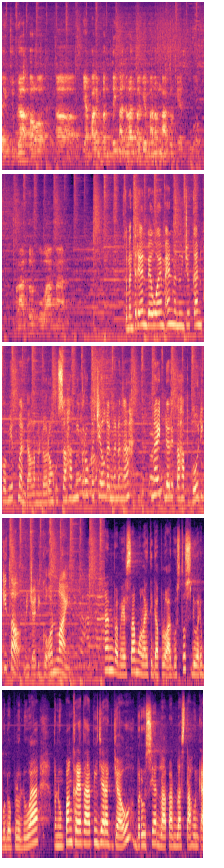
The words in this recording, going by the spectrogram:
Erik juga kalau uh, yang paling penting adalah bagaimana mengatur cash flow, mengatur keuangan. Kementerian BUMN menunjukkan komitmen dalam mendorong usaha mikro kecil dan menengah naik dari tahap go digital menjadi go online. Dan pemirsa mulai 30 Agustus 2022, penumpang kereta api jarak jauh berusia 18 tahun ke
